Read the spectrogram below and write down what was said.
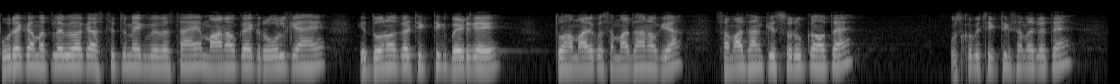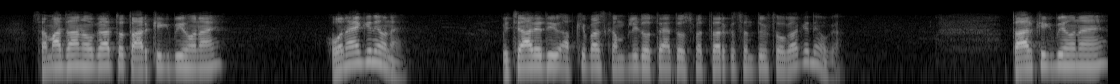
पूरे का मतलब ये हुआ कि अस्तित्व में एक व्यवस्था है, मानव का एक रोल क्या है? ये दोनों अगर ठीक ठीक बैठ गए तो हमारे को समाधान हो गया। समाधान किस स्वरूप का होता है? उसको भी ठीक ठीक समझ लेते हैं। समाधान होगा तो तार्किक भी होना है। होना है कि नहीं होना है? विचार यदि आपके पास कंप्लीट होता है तो उसमें तर्क संतुष्ट होगा कि नहीं होगा? तार्किक भी होना है,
